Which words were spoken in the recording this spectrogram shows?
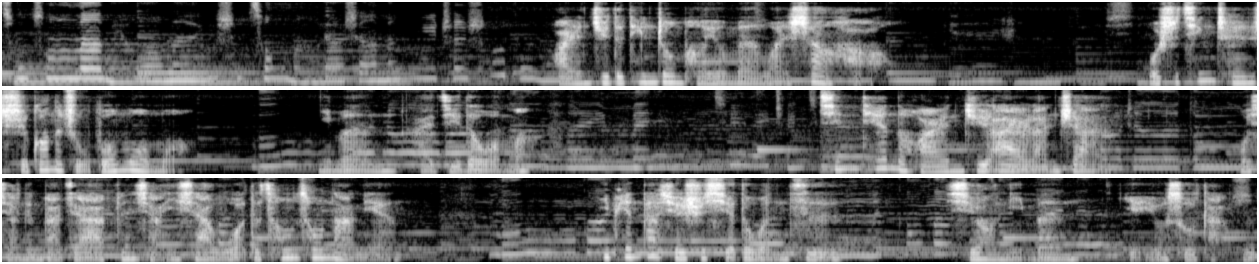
匆匆那年，我们一时匆忙撂下难以承受的。华人居的听众朋友们，晚上好，我是清晨时光的主播默默，你们还记得我吗？今天的华人居爱尔兰站，我想跟大家分享一下我的匆匆那年。一篇大学时写的文字，希望你们也有所感悟。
